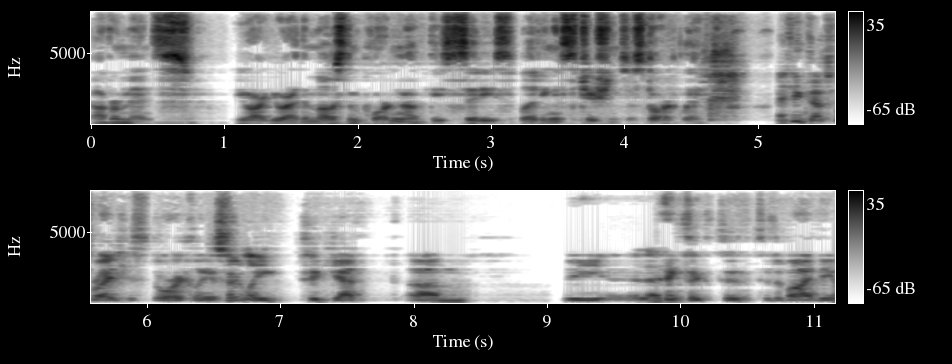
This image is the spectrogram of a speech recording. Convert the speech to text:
governments, you argue, are the most important of these city splitting institutions historically. I think that's right historically. Certainly to get um, the I think to, to, to, divide the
